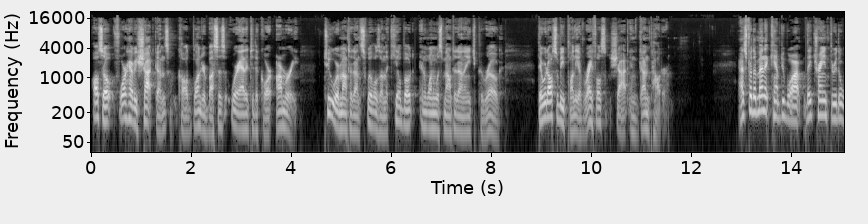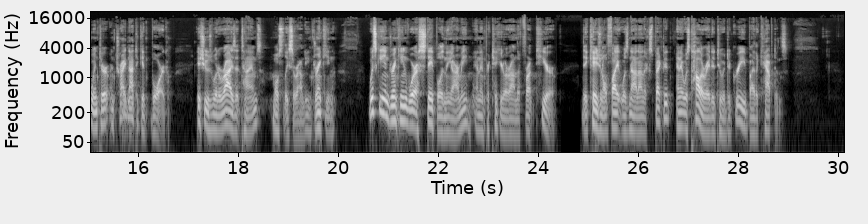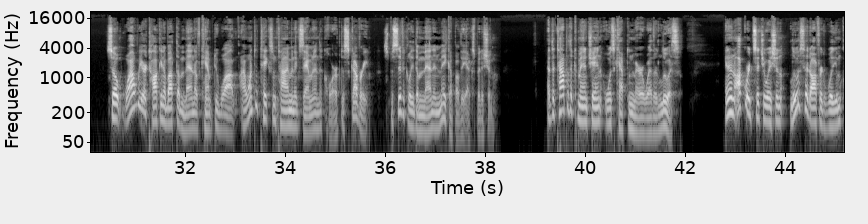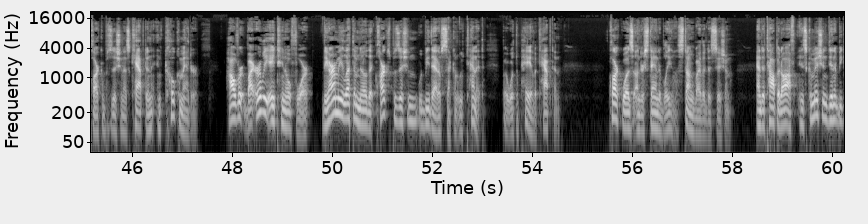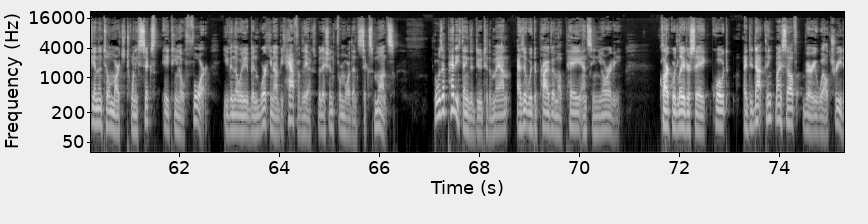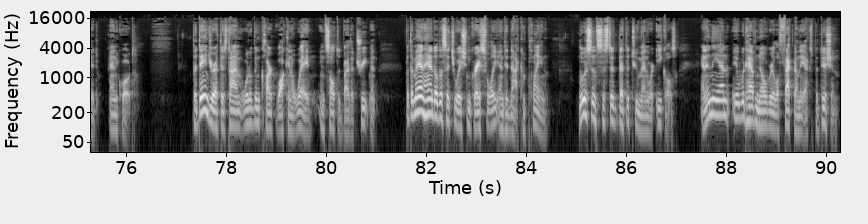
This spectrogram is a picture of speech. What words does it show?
Also, four heavy shotguns, called blunderbusses, were added to the Corps armory. Two were mounted on swivels on the keelboat, and one was mounted on each pirogue. There would also be plenty of rifles, shot, and gunpowder. As for the men at Camp Dubois, they trained through the winter and tried not to get bored. Issues would arise at times, mostly surrounding drinking. Whiskey and drinking were a staple in the Army, and in particular on the frontier. The occasional fight was not unexpected, and it was tolerated to a degree by the captains. So, while we are talking about the men of Camp Dubois, I want to take some time and examine the Corps of Discovery, specifically the men and makeup of the expedition. At the top of the command chain was Captain Meriwether Lewis. In an awkward situation, Lewis had offered William Clark a position as captain and co commander. However, by early 1804, the Army let them know that Clark's position would be that of second lieutenant, but with the pay of a captain. Clark was, understandably, stung by the decision. And to top it off, his commission didn't begin until March 26, 1804, even though he had been working on behalf of the expedition for more than six months. It was a petty thing to do to the man, as it would deprive him of pay and seniority. Clark would later say, quote, I did not think myself very well treated. The danger at this time would have been Clark walking away, insulted by the treatment, but the man handled the situation gracefully and did not complain. Lewis insisted that the two men were equals, and in the end it would have no real effect on the expedition.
